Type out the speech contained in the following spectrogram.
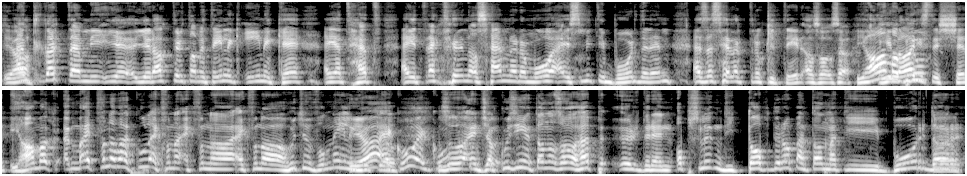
ja. En het lukt hem niet. Je, je raakt er dan uiteindelijk ene kei en je hebt het en je trekt hun als hem naar omhoog en je smiet die boord erin en ze is geëlectrocuteerd. Also, zo, Ja, maar shit. Ja, maar, ik- maar ik vond dat wel cool. Ik vond dat, ik vond dat, ik vond dat goed gevonden eigenlijk. Ja, ik ook, ik ook. Zo in jacuzzi en dan zo, hup, er erin opsluiten, die top erop en dan met die boor daar...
